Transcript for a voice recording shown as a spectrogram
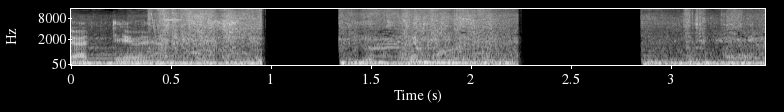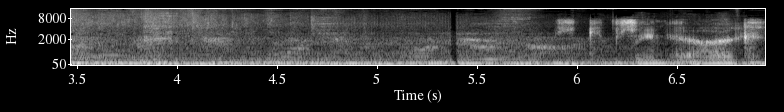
God damn it. Just keep saying Eric.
